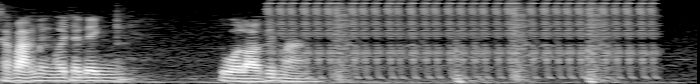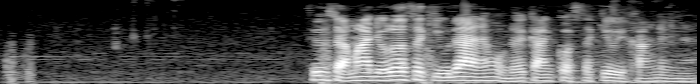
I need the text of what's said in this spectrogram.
สักพักหนึ่งก็จะเด้งตัวลอยขึ้นมา ซึ่งสามารถยกเลิกสกิลได้นะผมโดยการกดสกิลอีกครั้งหนึ่งนะ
